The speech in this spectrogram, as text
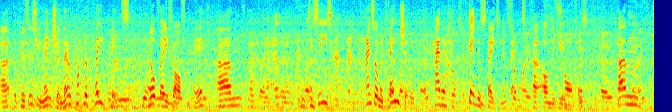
uh, because as you mentioned, there are a couple of plague pits not very far from here. Um, and, and, disease ha has on occasion had a devastating effect uh, on the human race. Um,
